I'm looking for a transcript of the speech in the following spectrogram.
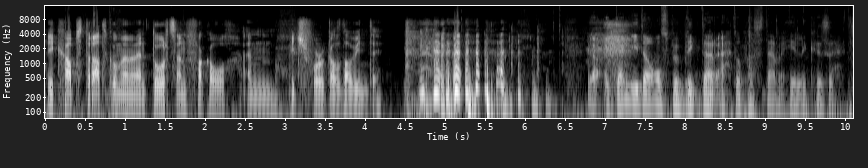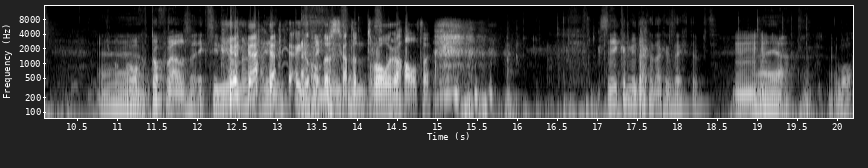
Ik ga op straat komen met mijn toorts en fakkel en pitchfork als dat wint, hè. Ja, ik denk niet dat ons publiek daar echt op gaat stemmen, eerlijk gezegd. Eh, Oh, toch wel. Ze. Ik zie al mensen... allee, Je echt onderschat het trollgehalte. Zeker nu dat je dat gezegd hebt. Ah, ja. Wow.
